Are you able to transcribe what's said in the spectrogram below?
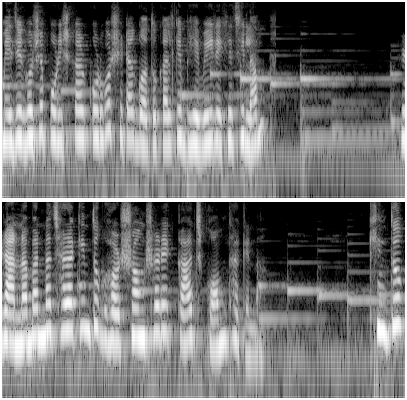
মেজে ঘষে পরিষ্কার করব সেটা গতকালকে ভেবেই রেখেছিলাম। রান্নাবান্না ছাড়া কিন্তু ঘর সংসারে কাজ কম থাকে না। কিন্তু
